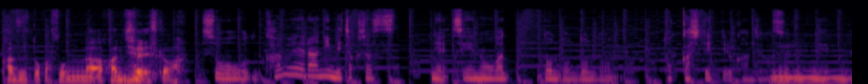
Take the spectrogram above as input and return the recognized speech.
数とかそんな感じじゃないですか。そうカメラにめちゃくちゃすね性能がどんどんどんどん特化していってる感じがするんで、うん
